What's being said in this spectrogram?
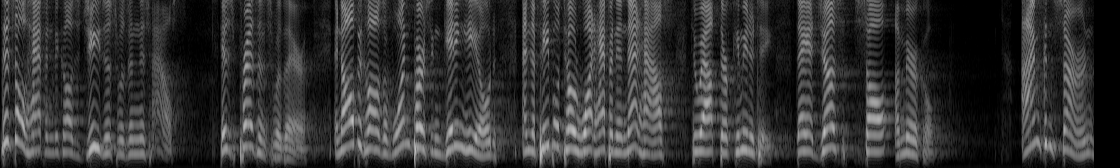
This all happened because Jesus was in this house. His presence was there. And all because of one person getting healed, and the people told what happened in that house throughout their community. They had just saw a miracle. I'm concerned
